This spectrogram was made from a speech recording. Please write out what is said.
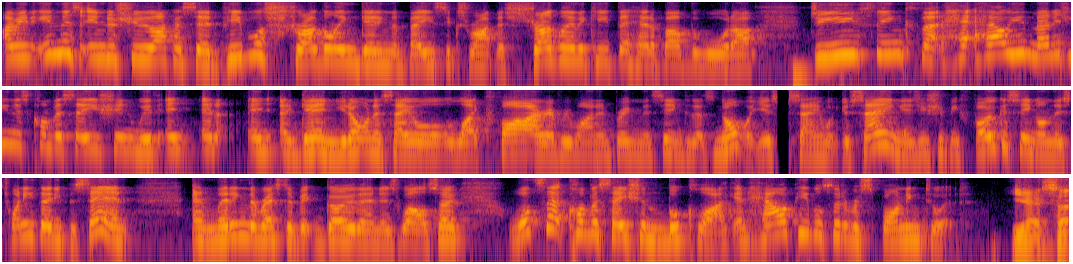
I mean, in this industry, like I said, people are struggling getting the basics right. They're struggling to keep their head above the water. Do you think that how, are you managing this conversation with and, and and again, you don't want to say well like fire everyone and bring this in because that's not what you're saying. What you're saying is you should be focusing on this 20 30% and letting the rest of it go then as well. So what's that conversation look like and how are people sort of responding to it? Yeah. So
